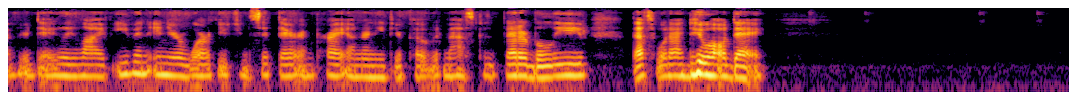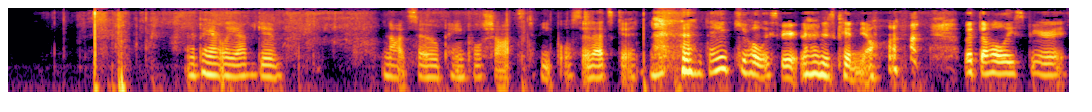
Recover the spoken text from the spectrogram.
of your daily life. Even in your work, you can sit there and pray underneath your COVID mask because better believe that's what I do all day. And apparently, I give not so painful shots to people, so that's good. Thank you, Holy Spirit. I'm just kidding, y'all. but the Holy Spirit,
